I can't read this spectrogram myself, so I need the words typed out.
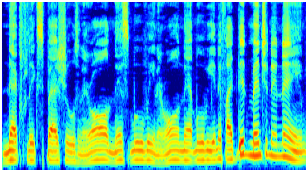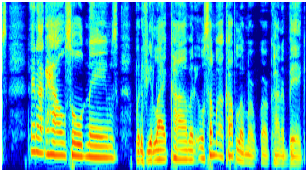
Netflix specials and they're all in this movie and they're all in that movie. And if I did mention their names, they're not household names, but if you like comedy, well, some, a couple of them are, are kind of big,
